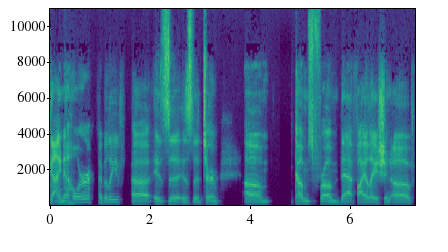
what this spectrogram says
gynae horror i believe uh is uh, is the term um comes from that violation of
